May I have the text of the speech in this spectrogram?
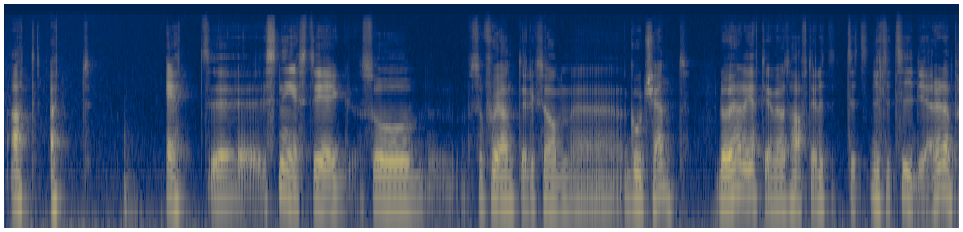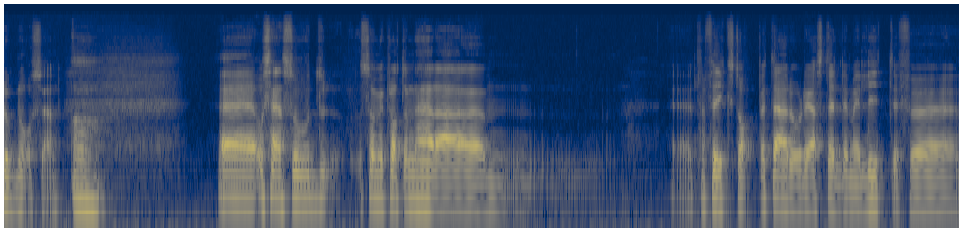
att, att ett eh, snedsteg så, så får jag inte liksom eh, godkänt. Då hade jag jättegärna velat haft det lite, lite tidigare den prognosen. Ja. Eh, och sen så som vi pratade om det här eh, trafikstoppet där då där jag ställde mig lite för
